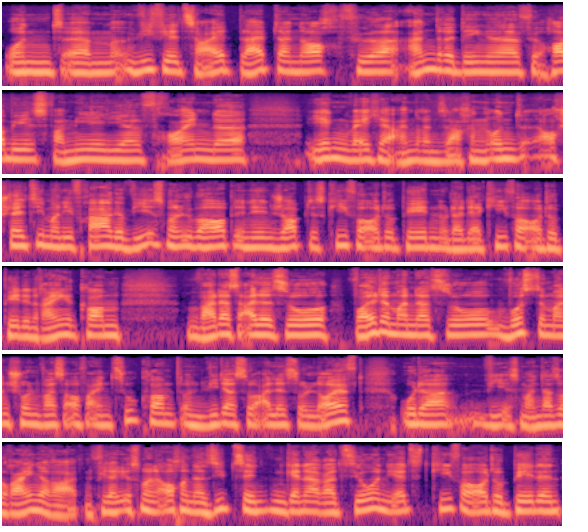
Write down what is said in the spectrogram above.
Und ähm, wie viel Zeit bleibt dann noch für andere Dinge, für Hobbys, Familie, Freunde, irgendwelche anderen Sachen? Und auch stellt sich mal die Frage, wie ist man überhaupt in den Job des Kieferorthopäden oder der Kieferorthopädin reingekommen? War das alles so? Wollte man das so? Wusste man schon, was auf einen zukommt und wie das so alles so läuft? Oder wie ist man da so reingeraten? Vielleicht ist man auch in der 17. Generation jetzt Kieferorthopädin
